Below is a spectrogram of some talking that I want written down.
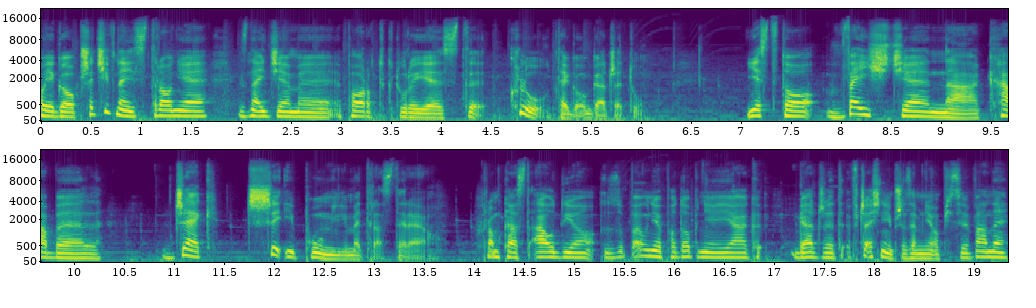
Po jego przeciwnej stronie znajdziemy port, który jest clue tego gadżetu. Jest to wejście na kabel jack 3,5 mm stereo. Chromecast Audio, zupełnie podobnie jak gadżet wcześniej przeze mnie opisywany,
